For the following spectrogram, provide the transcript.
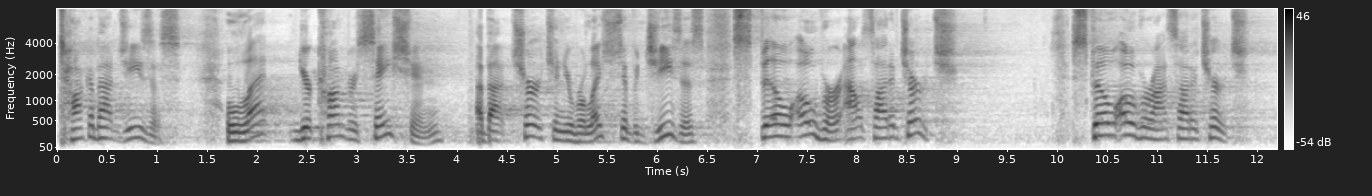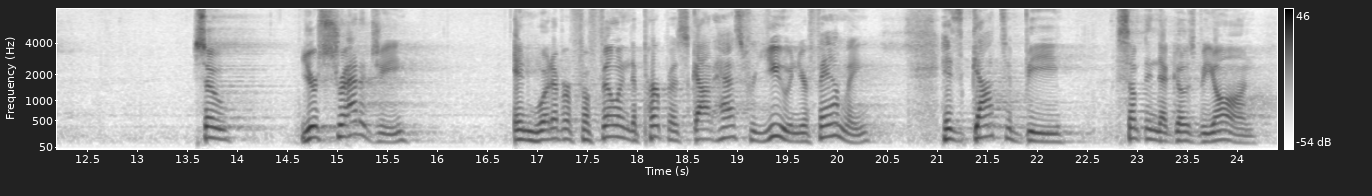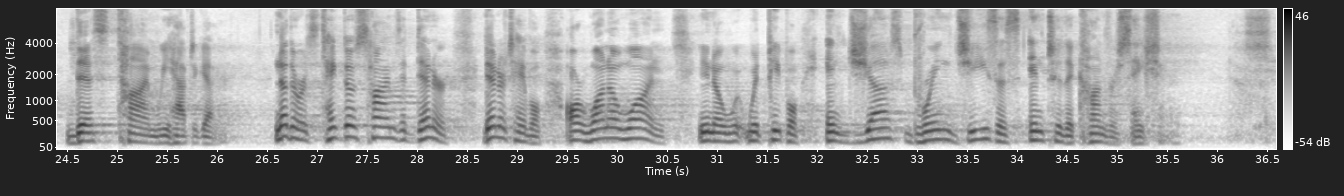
Talk about Jesus. Let your conversation about church and your relationship with Jesus spill over outside of church. Spill over outside of church. So, your strategy in whatever fulfilling the purpose God has for you and your family has got to be something that goes beyond this time we have together. In other words, take those times at dinner, dinner table, or 101, you know, with, with people, and just bring Jesus into the conversation.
